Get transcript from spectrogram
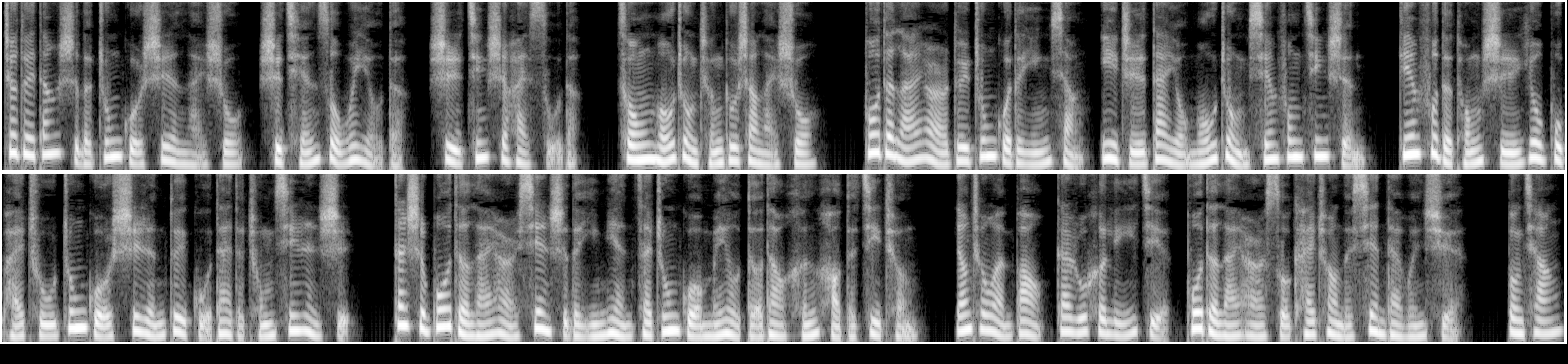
这对当时的中国诗人来说是前所未有的，是惊世骇俗的。从某种程度上来说，波德莱尔对中国的影响一直带有某种先锋精神，颠覆的同时又不排除中国诗人对古代的重新认识。但是波德莱尔现实的一面在中国没有得到很好的继承。羊城晚报该如何理解波德莱尔所开创的现代文学？董强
